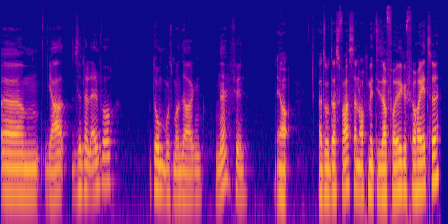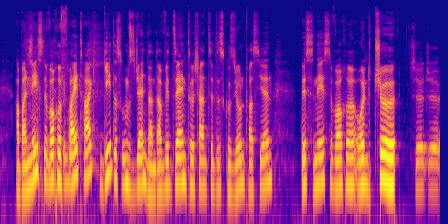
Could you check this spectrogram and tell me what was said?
Ähm, ja, sind halt einfach dumm, muss man sagen. Ne, Finn? Ja. Also das war's dann auch mit dieser Folge für heute. Aber nächste Woche Freitag geht es ums Gendern. Da wird sehr interessante Diskussion passieren. Bis nächste Woche und tschö. Tschö, tschö.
